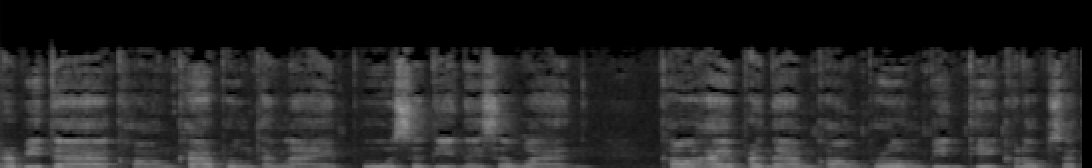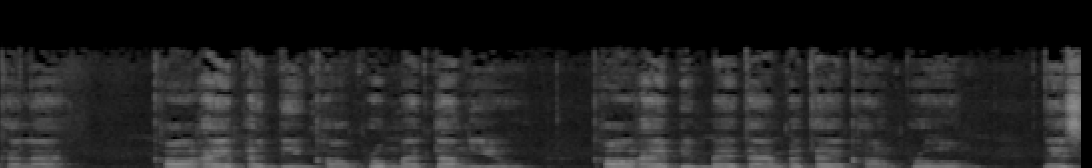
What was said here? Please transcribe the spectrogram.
พระบิดาของข้าพระองค์ทั้งหลายผู้สถิตในสวรรค์ ขอให้พระนามของพระองค์เป็นที่เคารพสักการะ อให้แผ่นดินของพระองค์มาตั้งอยู่ ขอให้เป็นไปตามพระทัยของพระองค์ ในส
